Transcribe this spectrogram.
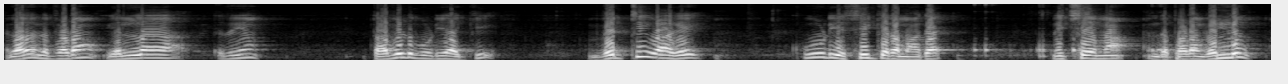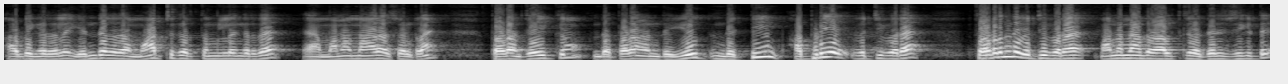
அதாவது இந்த படம் எல்லா இதையும் தவிடு பொடியாக்கி வெற்றி வாகை கூடிய சீக்கிரமாக நிச்சயமாக இந்த படம் வெல்லும் அப்படிங்கிறதுல எந்த வித மாற்று கருத்தும் இல்லைங்கிறத என் மனமாற சொல்கிறேன் படம் ஜெயிக்கும். இந்த படம் இந்த யூத் இந்த டீம் அப்படியே வெற்றி பெற தொடர்ந்து வெற்றி பெற மனமாத வாழ்த்துக்களை தெரிவிச்சுக்கிட்டு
